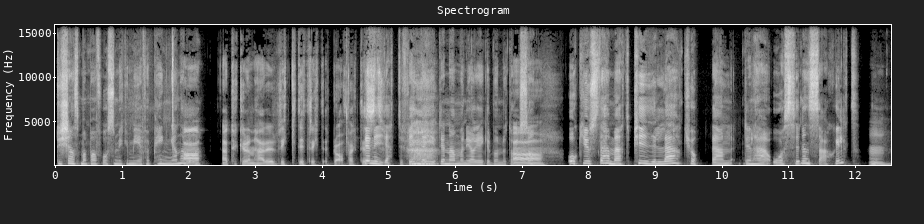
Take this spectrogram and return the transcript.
Det känns som att man får så mycket mer för pengarna då. ja, jag tycker den här är riktigt, riktigt bra faktiskt. Den är jättefin, Jag- den använder jag regelbundet också. Ja. Och just det här med att pila kroppen den här årssidan särskilt Mm.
